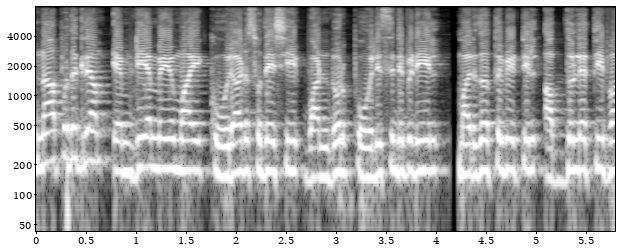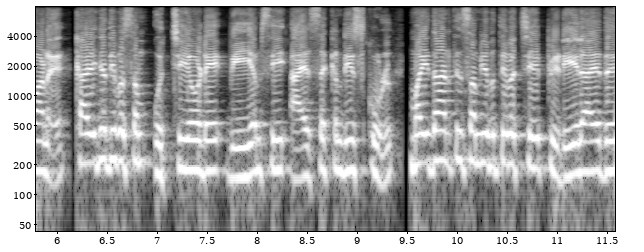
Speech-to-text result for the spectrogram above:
നാൽപ്പത് gram M D M എയുമായി കൂരാട് സ്വദേശി വണ്ടൂർ പോലീസിന്റെ പിടിയിൽ മരുതത്ത് വീട്ടിൽ അബ്ദുൽ ലത്തീഫാണ് കഴിഞ്ഞ ദിവസം ഉച്ചയോടെ V M C higher secondary school മൈതാനത്തിന് സമീപത്ത് വെച്ച് പിടിയിലായത്.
